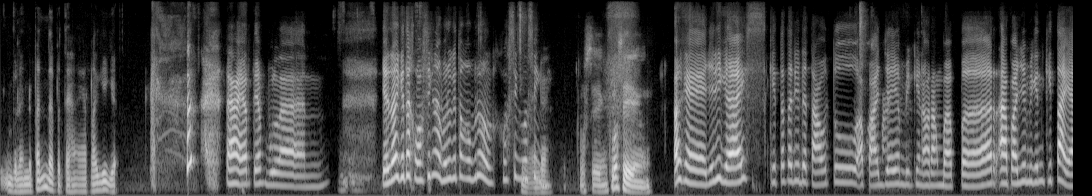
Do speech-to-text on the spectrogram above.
bulan depan dapat THR lagi gak THR tiap bulan. Ya udah kita closing lah baru kita ngobrol. Closing Ya closing. udah. Closing, closing. Oke, jadi guys, kita tadi udah tahu tuh apa aja yang bikin orang baper, apa aja yang bikin kita ya.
